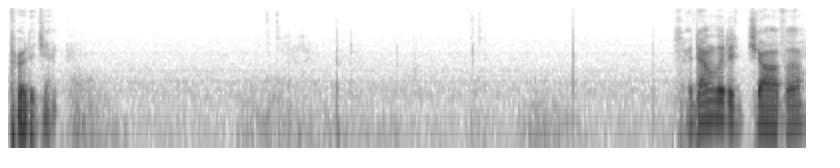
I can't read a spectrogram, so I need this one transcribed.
Protegent. So I downloaded Java.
